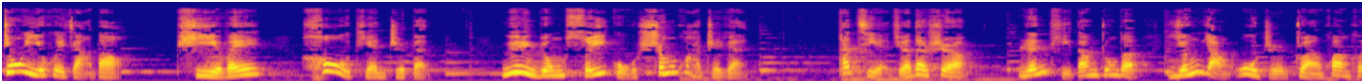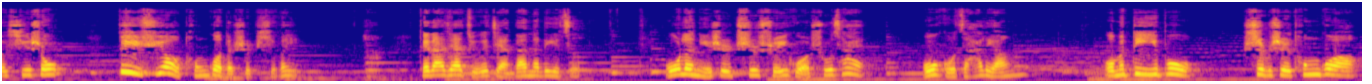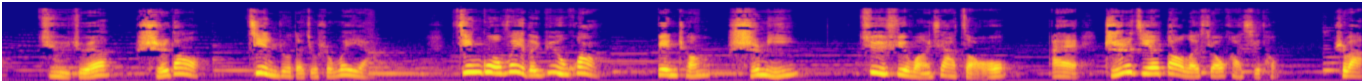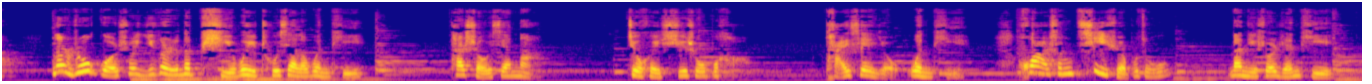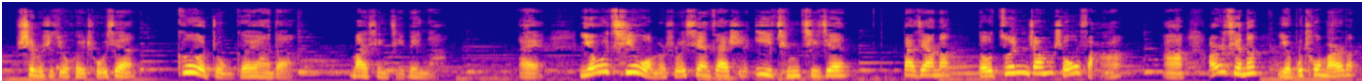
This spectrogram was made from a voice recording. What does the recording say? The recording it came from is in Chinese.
中医会讲到，脾为后天之本，运用水谷生化之源，它解决的是。人体当中的营养物质转换和吸收，必须要通过的是脾胃啊。给大家举个简单的例子，无论你是吃水果、蔬菜、五谷杂粮，我们第一步是不是通过咀嚼食道进入的就是胃呀？经过胃的运化，变成食糜，继续往下走，哎，直接到了消化系统。是吧？那如果说一个人的脾胃出现了问题，他首先呢就会吸收不好，排泄有问题，化生气血不足，那你说人体是不是就会出现各种各样的慢性疾病啊？哎，尤其我们说现在是疫情期间，大家呢都遵章守法啊，而且呢也不出门了，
